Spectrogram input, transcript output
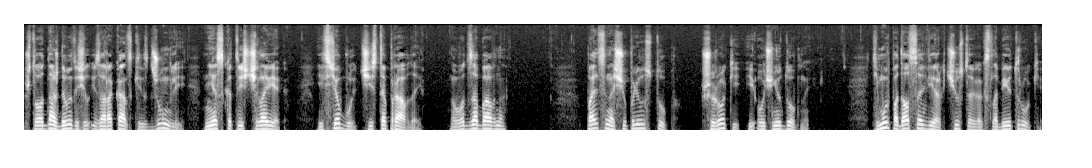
что однажды вытащил из араканских джунглей несколько тысяч человек. И все будет чистой правдой. Вот забавно. Пальцы нащупали уступ. Широкий и очень удобный. Тимур подался вверх, чувствуя, как слабеют руки.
